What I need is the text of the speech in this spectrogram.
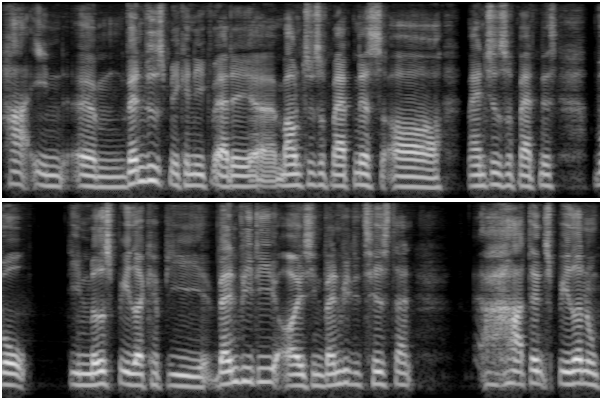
har en øhm, vanvidsmekanik, hvad er det, uh, Mountains of Madness og Mansions of Madness, hvor dine medspillere kan blive vanvittige, og i sin vanvittige tilstand har den spiller nogle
